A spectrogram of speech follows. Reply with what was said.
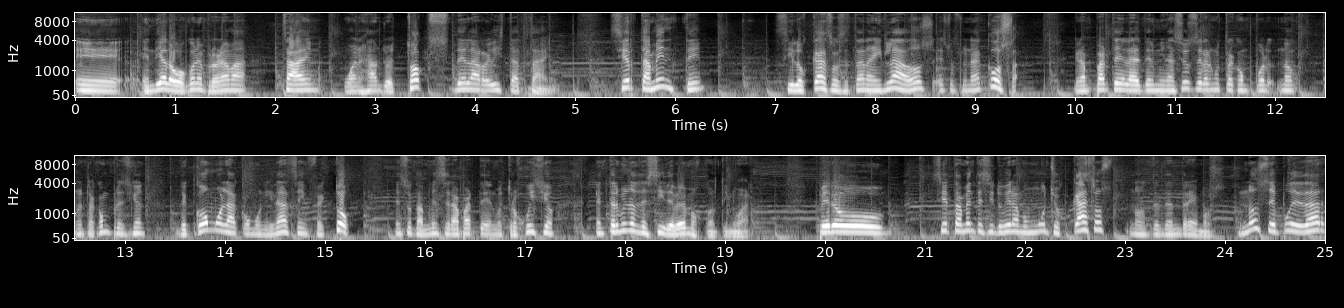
eh, en diálogo con el programa Time 100 Talks de la revista Time. Ciertamente, si los casos están aislados, eso es una cosa. Gran parte de la determinación será nuestra, comprensión de cómo la comunidad se infectó. Eso también será parte de nuestro juicio en términos de si debemos continuar. Pero ciertamente si tuviéramos muchos casos, nos detendremos. No se puede dar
